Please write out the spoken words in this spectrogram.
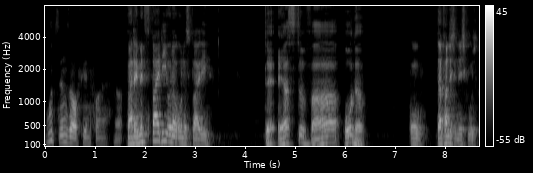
gut sind sie auf jeden Fall. Ja. war der mit Spidey oder ohne Spidey? Der erste war ohne. Oh, dann fand ich ihn nicht gut.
